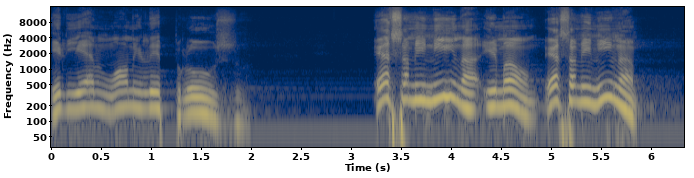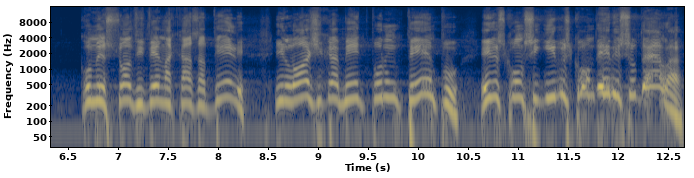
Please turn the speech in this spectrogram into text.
Ele era um homem leproso. Essa menina, irmão, essa menina começou a viver na casa dele e, logicamente, por um tempo, eles conseguiram esconder isso dela.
